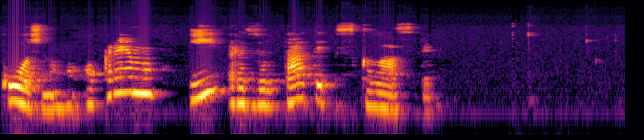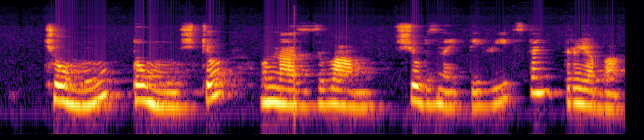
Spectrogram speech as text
кожного окремо і результати скласти. Чому? Тому що у нас з вами, щоб знайти відстань, треба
